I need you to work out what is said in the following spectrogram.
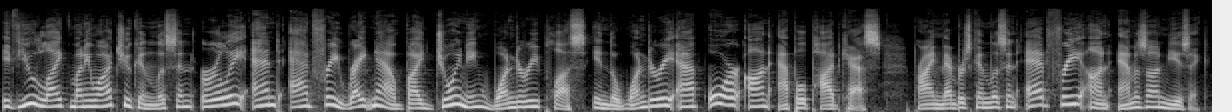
If you like Money Watch, you can listen early and ad-free right now by joining Wondery Plus in the Wondery app or on Apple Podcasts. Prime members can listen ad-free on Amazon Music.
